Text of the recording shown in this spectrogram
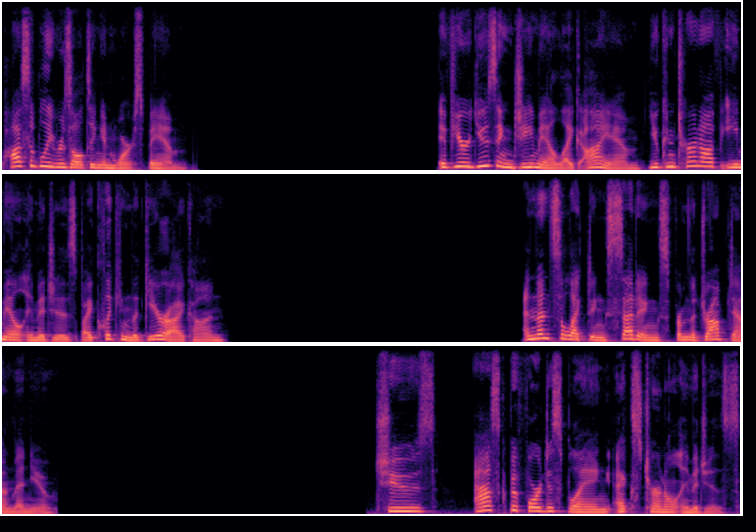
possibly resulting in more spam. If you're using Gmail like I am, you can turn off email images by clicking the gear icon and then selecting Settings from the drop-down menu. Choose Ask before displaying external images.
